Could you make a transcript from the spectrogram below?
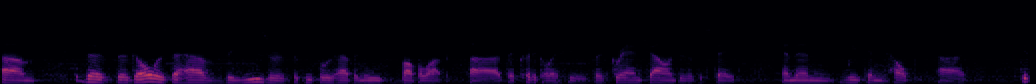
Um, the, the goal is to have the users, the people who have the needs, bubble up uh, the critical issues, the grand challenges of the state, and then we can help uh, get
